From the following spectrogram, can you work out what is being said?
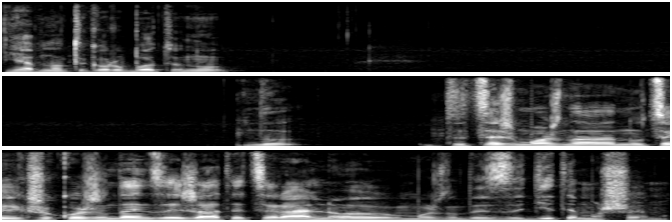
Я б на таку роботу, ну. Ну, то це ж можна, ну, це якщо кожен день заїжджати, це реально можна десь задіти машину.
